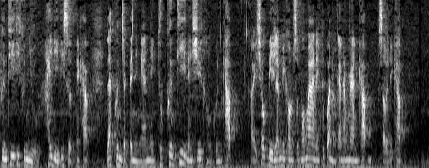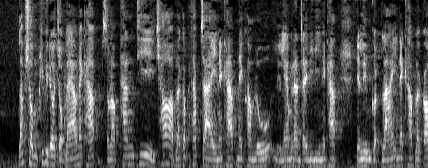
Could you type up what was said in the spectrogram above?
พื้นที่ที่คุณอยู่ให้ดีที่สุดนะครับ และคุณจะเป็นอย่างนั้นในทุกพื้นที่ในชีวิตของคุณครับ ขอให้โชคดีและมีความสุขมากๆในทุกวันของการทำงานครับ สวัสดีครับ รับชมคลิปวิดีโอจบแล้วนะครับสำหรับท่านที่ชอบแล้วก็ประทับใจนะครับ ในความรู้หรือแรงบันดาลใจดีๆนะครับ อย่าลืมกดไลค์นะครับ แล้วก็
